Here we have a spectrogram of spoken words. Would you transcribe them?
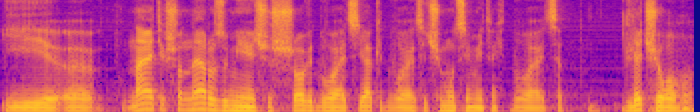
І е, навіть якщо не розуміючи, що відбувається, як відбувається, чому цей мітинг відбувається, для чого,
